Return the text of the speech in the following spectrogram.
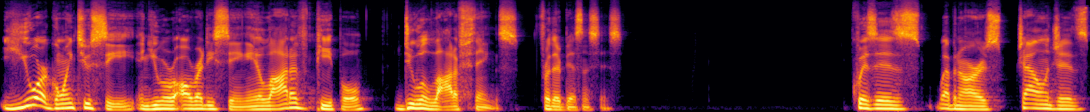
you are going to see, and you are already seeing, a lot of people do a lot of things for their businesses quizzes, webinars, challenges,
